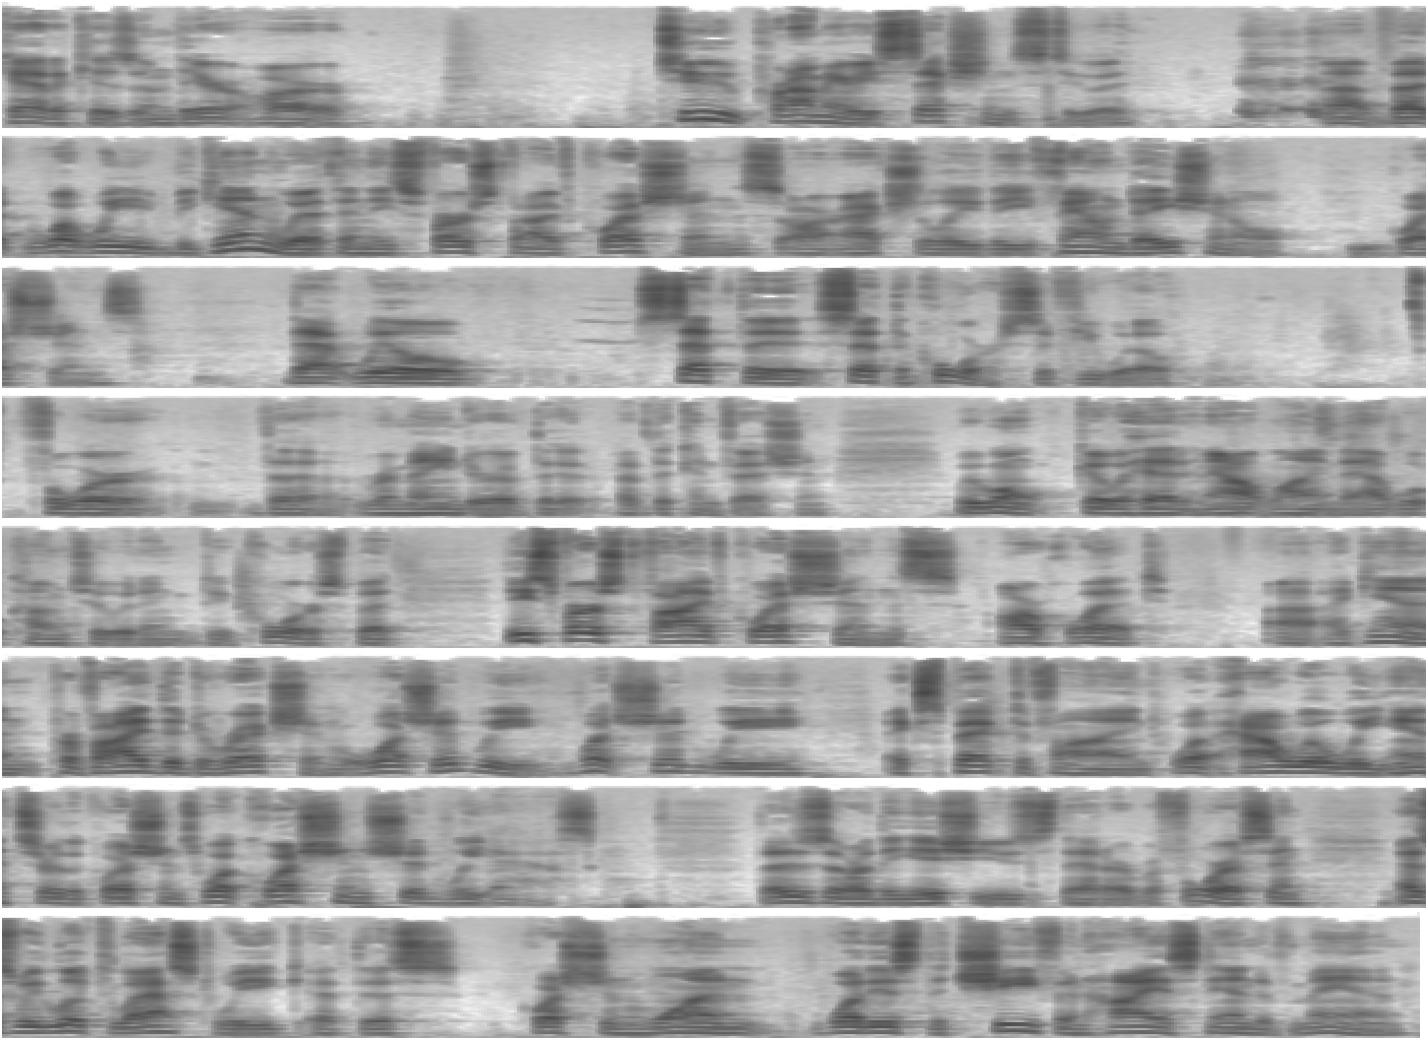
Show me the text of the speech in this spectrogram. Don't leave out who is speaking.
Speaker 1: Catechism, there are two primary sections to it. Uh, but what we begin with in these first five questions are actually the foundational questions that will set the set the course, if you will, for the remainder of the of the confession. We won't go ahead and outline that. We'll come to it in due course. But these first five questions are what, uh, again, provide the direction. What should we? What should we expect to find? What? How will we answer the questions? What questions should we ask? Those are the issues that are before us. And as we looked last week at this question one, what is the chief and highest end of man?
